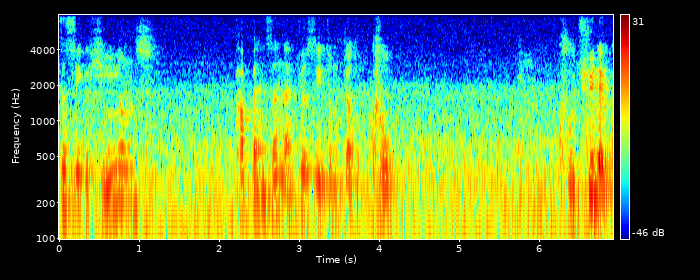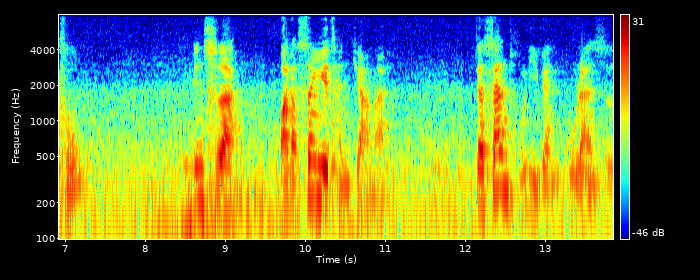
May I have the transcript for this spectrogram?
这是一个形容词，它本身呢就是一种叫做苦，苦去的苦。因此啊，把它深一层讲啊，在山途里边固然是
